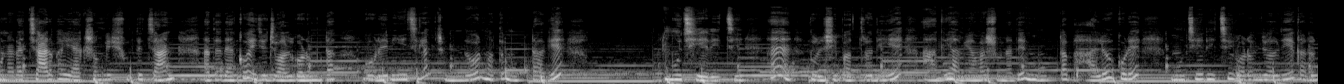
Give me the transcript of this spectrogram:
ওনারা চার ভাই একসঙ্গে শুতে চান। আর দেখো, এই যে জল গরমটা করে নিয়েছিলাম। সুন্দর মতো মুখটা আগে মুছিয়ে দিচ্ছি। হ্যাঁ তুলসী পত্র দিয়ে আগে আমি আমার সোনাদের মুখটা ভালো করে মুছিয়ে দিচ্ছি গরম জল দিয়ে, কারণ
